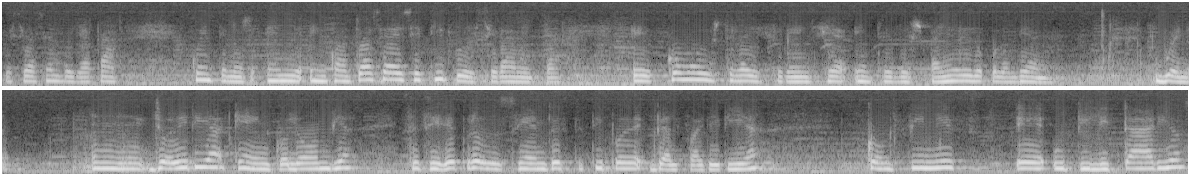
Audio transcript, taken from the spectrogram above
que se hace en Boyacá, cuéntenos, en, cuanto a ese tipo de cerámica, eh, ¿cómo ve usted la diferencia entre lo español y lo colombiano? Bueno, mm, yo diría que en Colombia se sigue produciendo este tipo de, alfarería con fines eh, utilitarios,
